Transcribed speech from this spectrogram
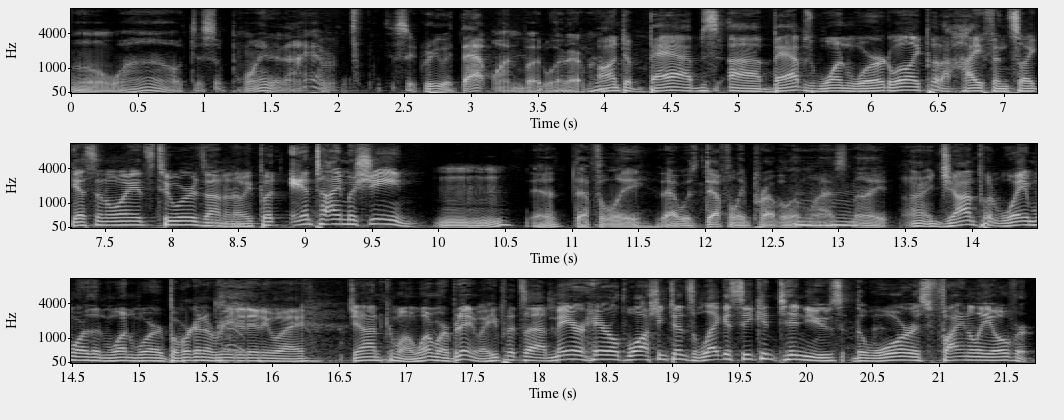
Oh, wow. Disappointed. I have disagree with that one, but whatever. On to Babs. Uh, Babs, one word. Well, he put a hyphen, so I guess in a way it's two words. I don't know. He put anti-machine. Mm-hmm. Yeah, definitely. That was definitely prevalent last night. All right, John put way more than one word, but we're going to read it anyway. John, come on, one word. But anyway, he puts uh, Mayor Harold Washington's legacy continues. The war is finally over.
